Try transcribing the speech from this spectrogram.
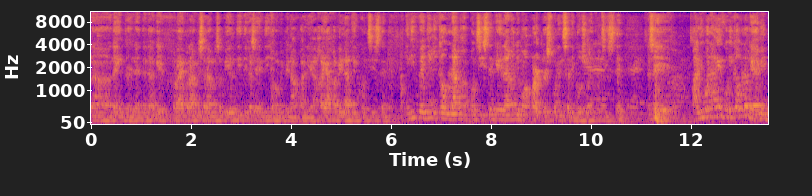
na, na internet. And again, maraming maraming salamat sa PLDT kasi hindi nyo kami pinapalya. Kaya kami lagi consistent. Hindi pwedeng ikaw lang ang consistent. Kailangan yung mga partners mo rin sa negosyo ay consistent. Kasi paliwalayan kung ikaw lang eh. I mean,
